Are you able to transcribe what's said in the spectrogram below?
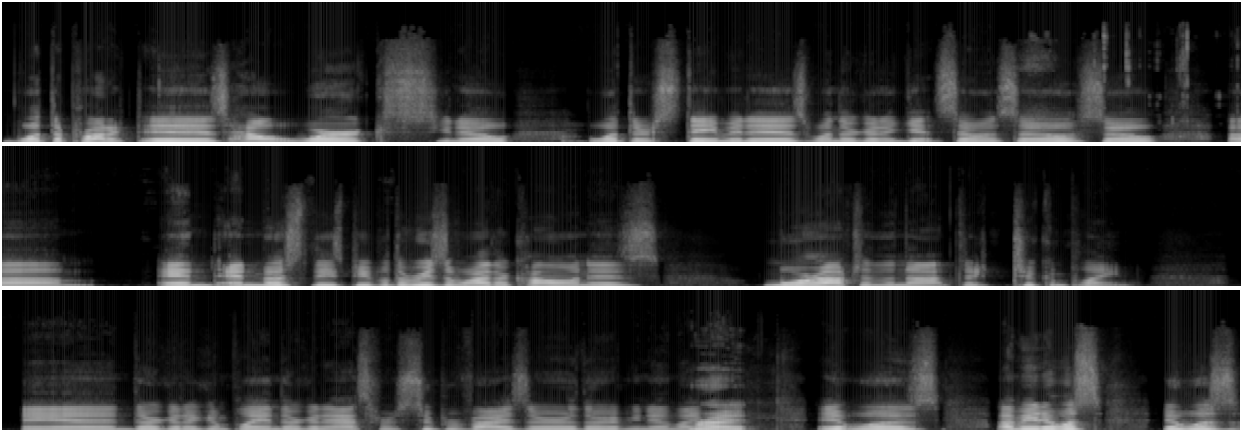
what the product is, how it works, you know, what their statement is, when they're going to get so and so. So um, and and most of these people, the reason why they're calling is more often than not to, to complain. And they're gonna complain. They're gonna ask for a supervisor. They're you know like right. it was i mean it was it was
